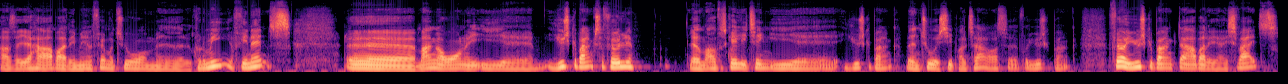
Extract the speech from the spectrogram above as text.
Altså, jeg har arbejdet i mere end 25 år med økonomi og finans. Øh, mange af årene i, øh, i Jyske Bank selvfølgelig. Lavet meget forskellige ting i, øh, i Jyske Bank. Været en tur i Gibraltar også øh, for Jyske Bank. Før Jyske Bank, der arbejdede jeg i Schweiz.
